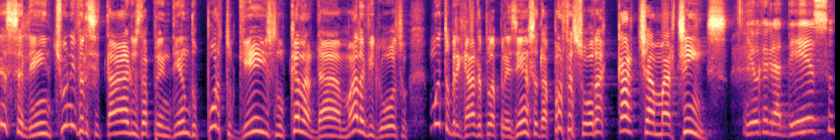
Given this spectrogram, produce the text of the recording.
Excelente, universitários aprendendo português no Canadá, maravilhoso. Muito obrigada pela presença da professora Kátia Martins. Eu que agradeço.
